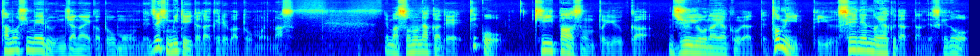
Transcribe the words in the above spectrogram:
楽しめるんじゃないかと思うんで、ぜひ見ていただければと思います。で、まあその中で結構キーパーソンというか、重要な役をやって、トミーっていう青年の役だったんですけど、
